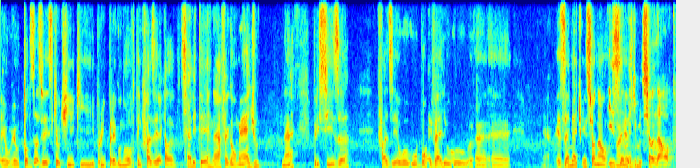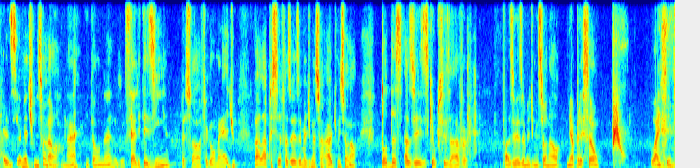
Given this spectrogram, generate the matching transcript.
Eu, eu, todas as vezes que eu tinha que ir para um emprego novo, tem que fazer aquela CLT, né? Afegão médio, né? Precisa fazer o, o bom e velho é, é, exame admissional. é Exame mesmo? admissional, cara. Exame admissional, né? Então, né, CLTzinha, pessoal, afegão médio, vai lá, precisa fazer o exame admissio- admissional. Todas as vezes que eu precisava fazer o exame admissional, minha pressão piu, lá em cima.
